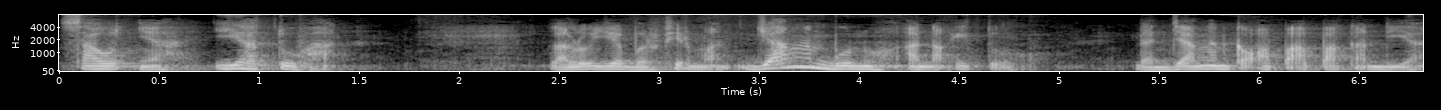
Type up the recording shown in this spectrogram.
Sautnya, iya Tuhan. Lalu ia berfirman, jangan bunuh anak itu dan jangan kau apa-apakan dia.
